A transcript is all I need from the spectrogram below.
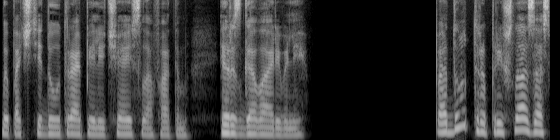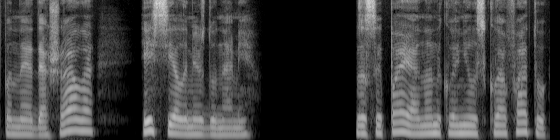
Мы почти до утра пили чай с Лафатом и разговаривали. Под утро пришла заспанная Дашала и села между нами. Засыпая, она наклонилась к Лафату,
